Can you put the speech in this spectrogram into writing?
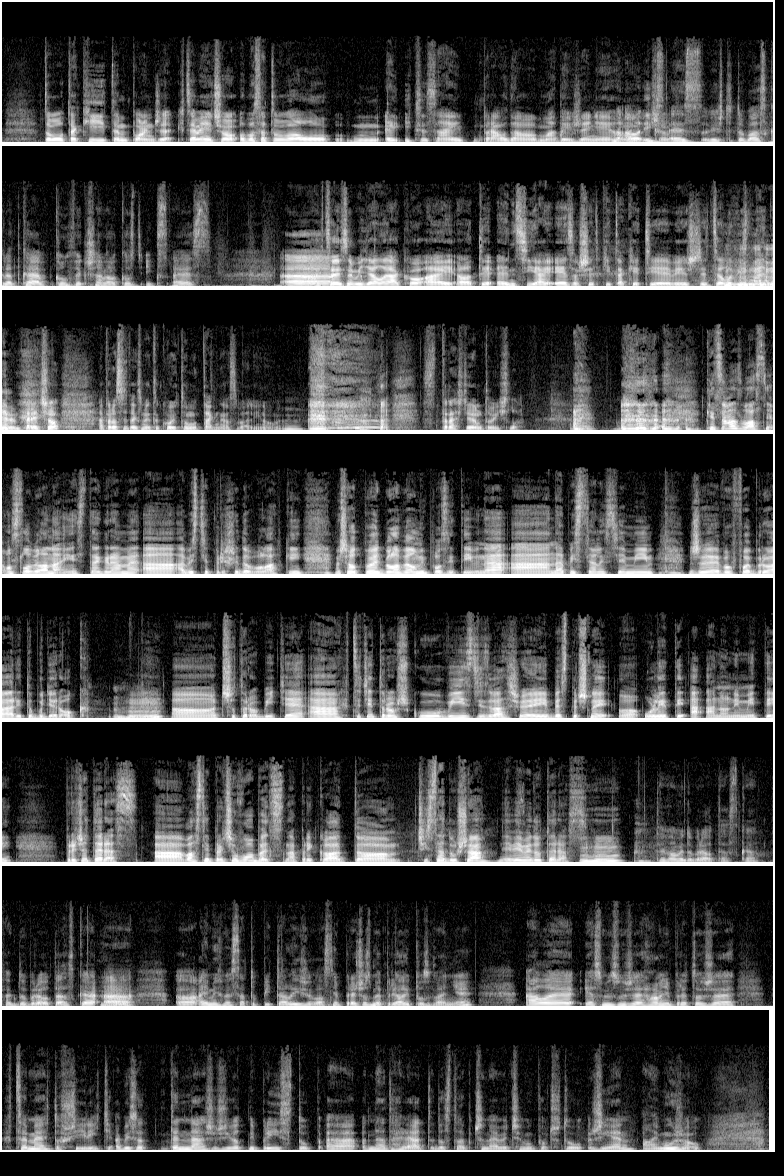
To bol taký ten point, že chceme niečo, lebo sa to volalo mm, XSI, pravda o mladej žene. No ale niečo. XS, vieš, to bola skratka konfekčná veľkosť XS a chceli sme byť ale ako aj uh, tie NCIS a všetky také tie, vieš, tie televízne, neviem prečo. A proste tak sme to kvôli tomu tak nazvali. No. Mm. Strašne nám to vyšlo. Keď som vás vlastne oslovila na Instagrame a aby ste prišli do volávky, vaša odpoveď bola veľmi pozitívna a napísali ste mi, že vo februári to bude rok, mm-hmm. čo to robíte a chcete trošku výjsť z vašej bezpečnej uh, ulity a anonymity. Prečo teraz? A vlastne prečo vôbec? Napríklad uh, čistá duša nevieme doteraz. Mm-hmm. To je veľmi dobrá otázka. Fakt dobrá otázka. Mm-hmm. A uh, aj my sme sa to pýtali, že vlastne prečo sme prijali pozvanie. Ale ja si myslím, že hlavne preto, že chceme to šíriť, aby sa ten náš životný prístup a nadhľad dostal k čo najväčšiemu počtu žien, ale aj mužov.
